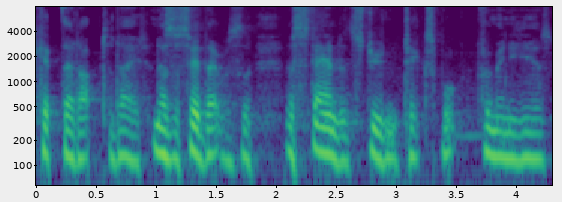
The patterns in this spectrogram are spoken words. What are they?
kept that up to date. And as I said, that was a, standard student textbook for many years.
